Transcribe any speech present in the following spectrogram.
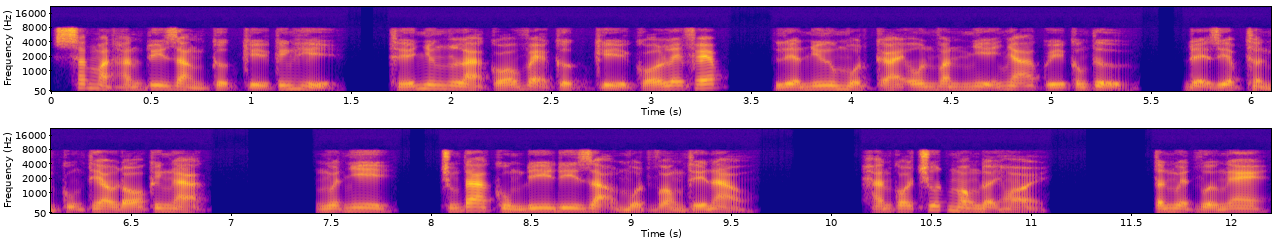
Sắc mặt hắn tuy rằng cực kỳ kinh hỉ, thế nhưng là có vẻ cực kỳ có lễ phép, liền như một cái ôn văn nhĩ nhã quý công tử, để diệp thần cũng theo đó kinh ngạc. Nguyệt nhi, chúng ta cùng đi đi dạo một vòng thế nào? Hắn có chút mong đợi hỏi. Tần nguyệt vừa nghe,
